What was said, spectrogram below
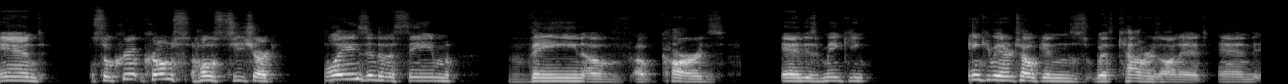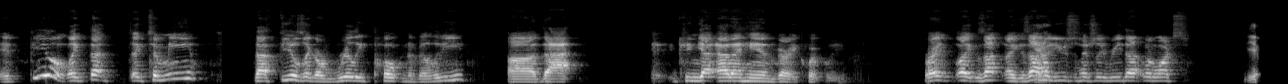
And so, Chrome's host Seedshark plays into the same vein of of cards and is making incubator tokens with counters on it. And it feels like that like to me that feels like a really potent ability uh that can get out of hand very quickly. Right? Like is that like is that Yeah. how you essentially read that one lex Yep.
